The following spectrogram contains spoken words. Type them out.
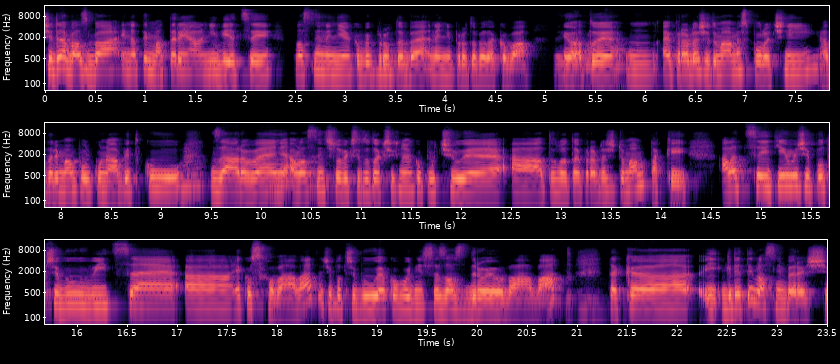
Že ta vazba i na ty materiální věci vlastně není jakoby pro mm. tebe, není pro tebe taková. Jo, a to je, mm, a je pravda, že to máme společný. Já tady mám půlku nábytku mm. zároveň a vlastně člověk si to tak všechno jako půjčuje a tohle to je pravda, že to mám taky. Ale cítím, že potřebuju více uh, jako schovávat, že potřebuju jako hodně se zazdrojovávat. Tak uh, kde ty vlastně bereš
